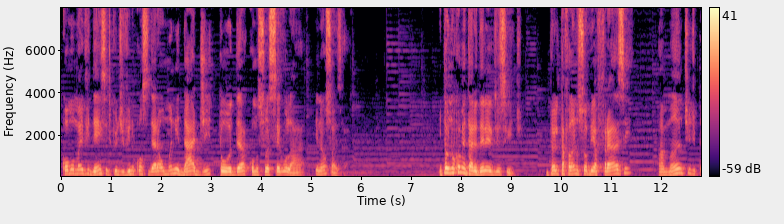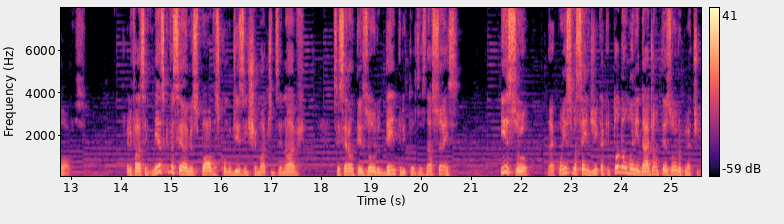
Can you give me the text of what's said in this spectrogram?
como uma evidência de que o divino considera a humanidade toda como sua segular e não só Israel. Então, no comentário dele, ele diz o seguinte: então, ele está falando sobre a frase amante de povos. Ele fala assim: mesmo que você ame os povos, como diz em Shemot 19, você será um tesouro dentre todas as nações. Isso né? Com isso, você indica que toda a humanidade é um tesouro para ti,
